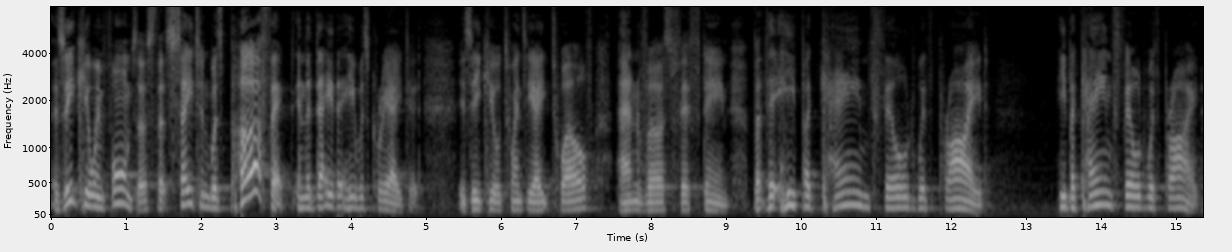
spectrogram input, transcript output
Ezekiel informs us that Satan was perfect in the day that he was created. Ezekiel 28 12 and verse 15. But that he became filled with pride. He became filled with pride.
